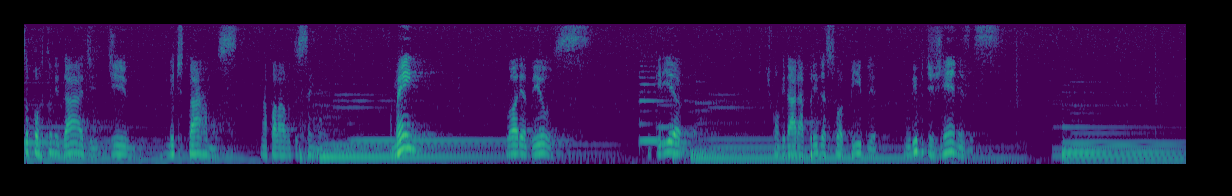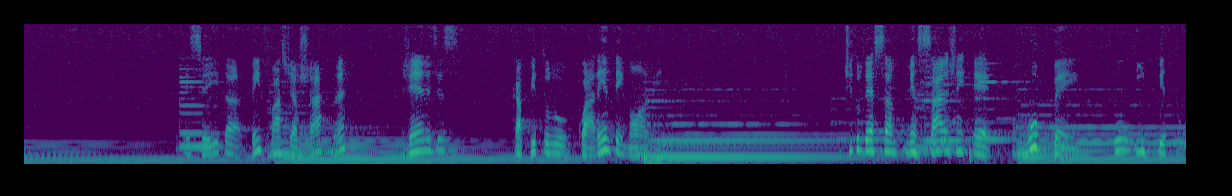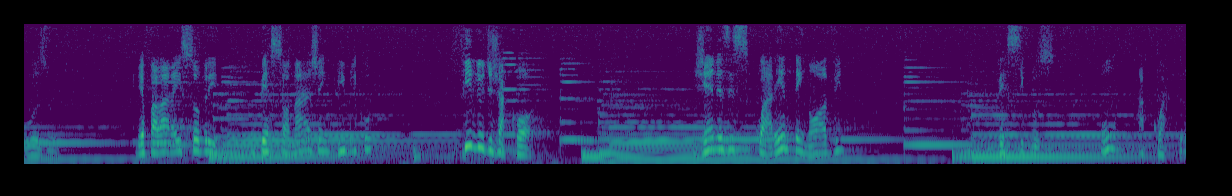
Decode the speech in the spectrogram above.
essa oportunidade de meditarmos na palavra do Senhor. Amém? Glória a Deus. Eu queria te convidar a abrir a sua Bíblia no livro de Gênesis. Esse aí tá bem fácil de achar, né? Gênesis, capítulo 49. Título dessa mensagem é Rubem, o impetuoso. Queria falar aí sobre um personagem bíblico, filho de Jacó. Gênesis 49, versículos 1 a 4.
